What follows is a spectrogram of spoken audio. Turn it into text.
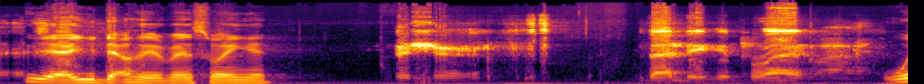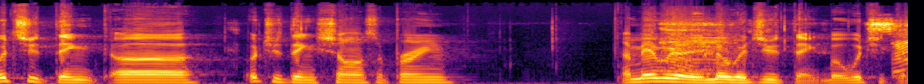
ass. yeah, you definitely have been swinging. For sure. That nigga black. What you think? Uh, what you think, Sean Supreme? I mean, we already know what you think, but what you Some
